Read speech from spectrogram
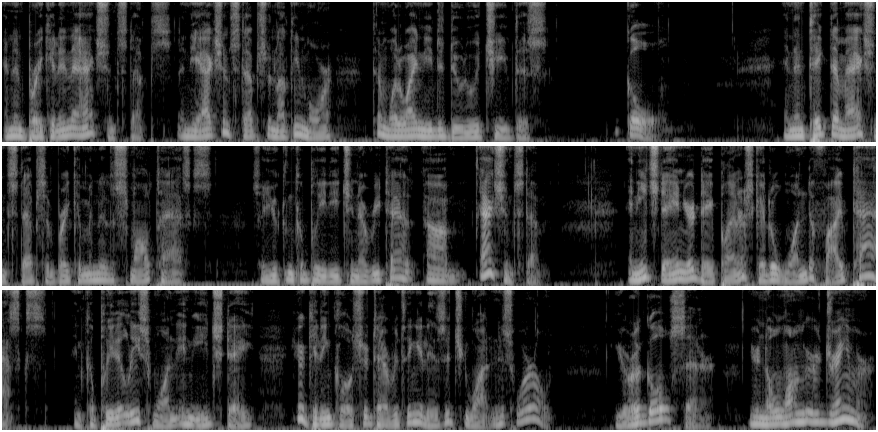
and then break it into action steps. And the action steps are nothing more than what do I need to do to achieve this goal? and then take them action steps and break them into the small tasks so you can complete each and every ta- um, action step. And each day in your day planner, schedule one to five tasks and complete at least one in each day. You're getting closer to everything it is that you want in this world. You're a goal setter. You're no longer a dreamer.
